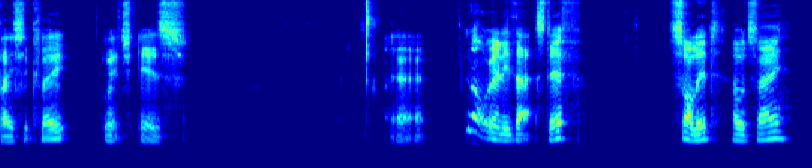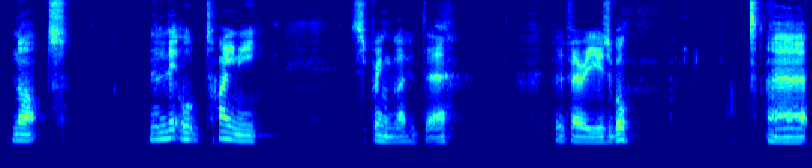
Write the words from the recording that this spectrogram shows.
basically, which is uh, not really that stiff. Solid, I would say. Not the little tiny spring load there, but very usable. Uh,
